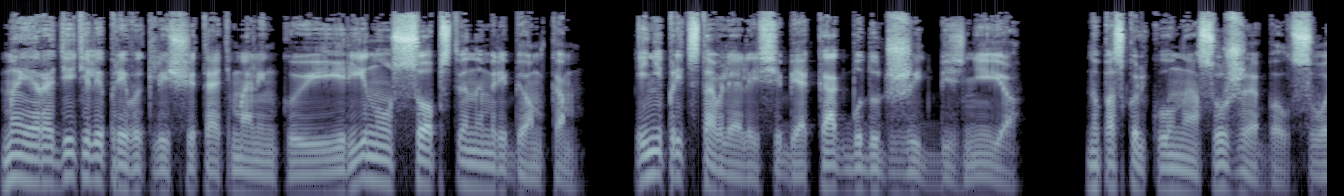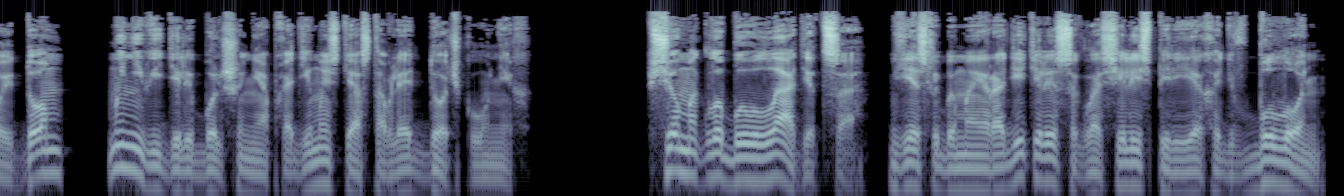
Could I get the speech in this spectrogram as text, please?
Мои родители привыкли считать маленькую Ирину собственным ребенком и не представляли себе, как будут жить без нее. Но поскольку у нас уже был свой дом, мы не видели больше необходимости оставлять дочку у них. Все могло бы уладиться, если бы мои родители согласились переехать в Булонь,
